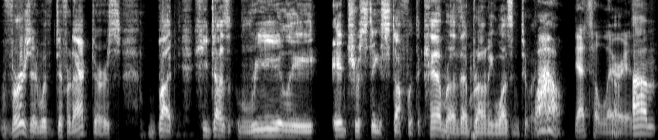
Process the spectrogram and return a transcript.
version with different actors but he does really interesting stuff with the camera that browning wasn't doing wow. That's hilarious. Um,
